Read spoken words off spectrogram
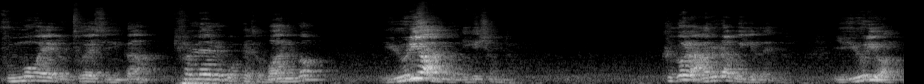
분모에 루트가 있으니까 켤레를 곱해서 뭐 하는 거? 유리화하는 거 이게 시험이다. 그걸 알으라고 얘기를 낸다. 유리화.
